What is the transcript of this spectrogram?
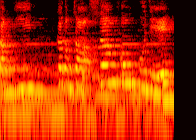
十二个动作，双峰半野。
